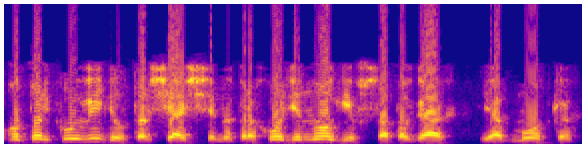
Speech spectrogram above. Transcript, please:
Он только увидел торчащие на проходе ноги в сапогах и обмотках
